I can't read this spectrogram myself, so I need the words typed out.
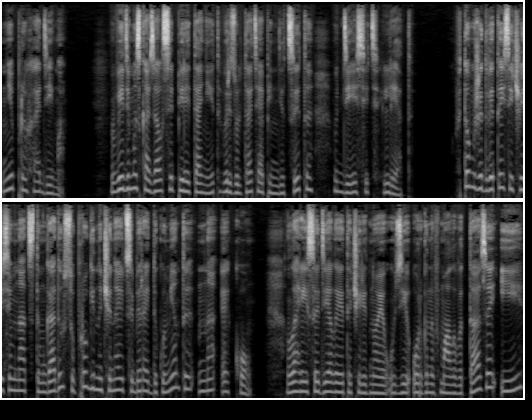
непроходима. Видимо, сказался перитонит в результате аппендицита в 10 лет. В том же 2017 году супруги начинают собирать документы на ЭКО. Лариса делает очередное УЗИ органов малого таза и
